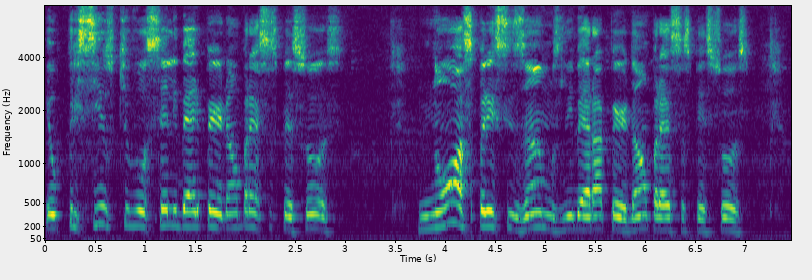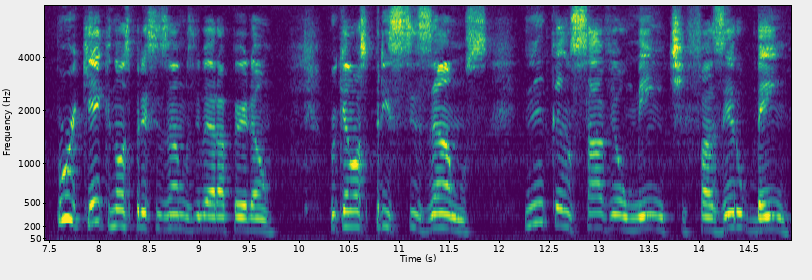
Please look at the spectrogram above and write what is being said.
eu preciso que você libere perdão para essas pessoas. Nós precisamos liberar perdão para essas pessoas. Por que, que nós precisamos liberar perdão? Porque nós precisamos incansavelmente fazer o bem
